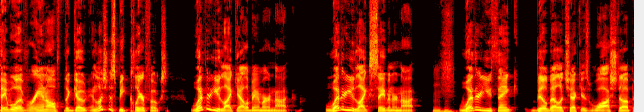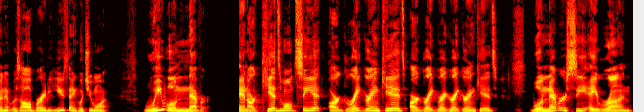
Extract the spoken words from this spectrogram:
they will have ran off the goat. And let's just be clear, folks. Whether you like Alabama or not, whether you like Saban or not, hmm whether you think Bill Belichick is washed up and it was all Brady, you think what you want. We will never, and our kids won't see it, our great grandkids, our great great great grandkids will never see a run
